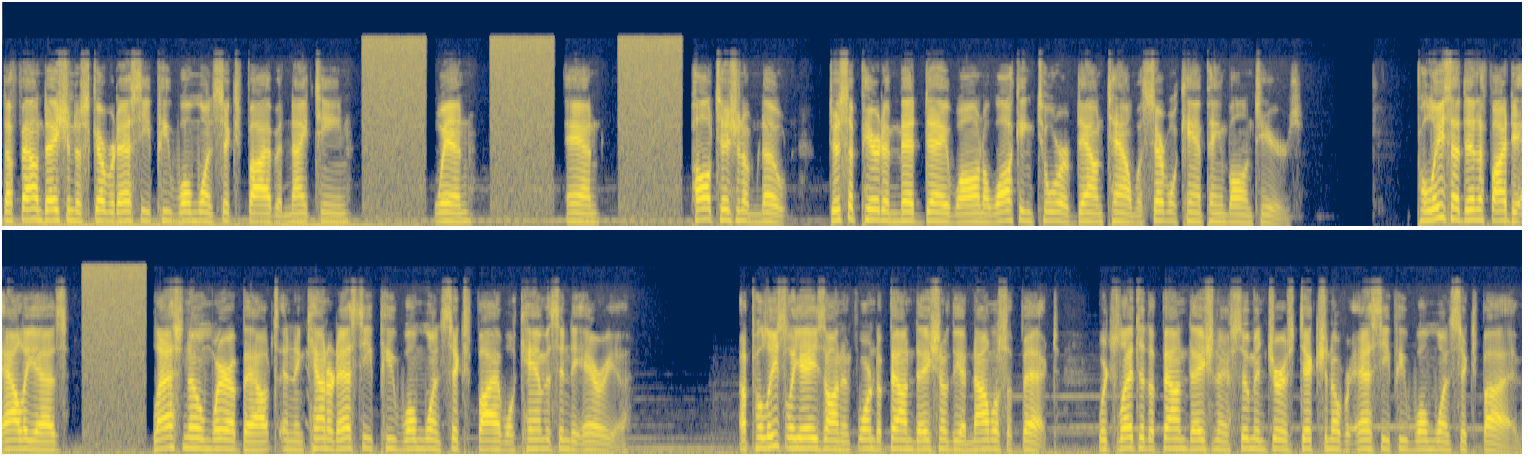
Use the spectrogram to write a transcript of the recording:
The Foundation discovered SCP-1165 in 19 when an politician of note disappeared in midday while on a walking tour of downtown with several campaign volunteers. Police identified the alley as last known whereabouts and encountered SCP-1165 while canvassing the area. A police liaison informed the Foundation of the anomalous effect, which led to the Foundation assuming jurisdiction over SCP-1165.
